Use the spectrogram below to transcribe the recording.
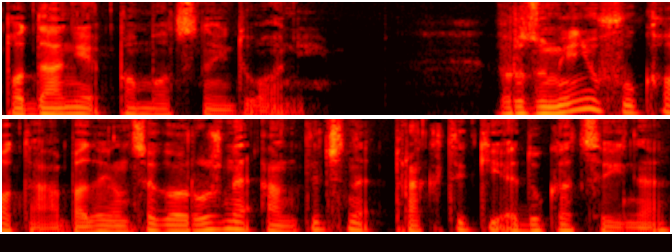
podanie pomocnej dłoni. W rozumieniu Foucaulta, badającego różne antyczne praktyki edukacyjne,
